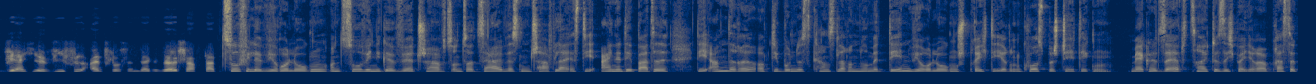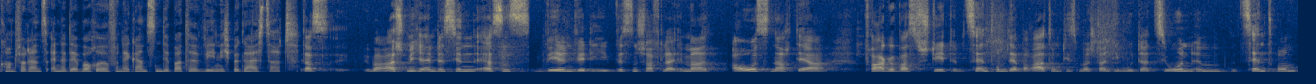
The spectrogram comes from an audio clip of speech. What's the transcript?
wer hier wie viel Einfluss in der Gesellschaft hat. Zu viele Virologen und zu wenige Wirtschafts- und Sozialwissenschaftler ist die eine Debatte. Die andere, ob die Bundeskanzlerin nur mit den Virologen spricht, die ihren Kurs bestätigen. Merkel selbst zeigte sich bei ihrer Pressekonferenz Ende der Woche von der ganzen Debatte wenig begeistert begeistert. Das überrascht mich ein bisschen. Erstens wählen wir die Wissenschaftler immer aus nach der Frage, was steht im Zentrum der Beratung. Diesmal stand die Mutation im Zentrum.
